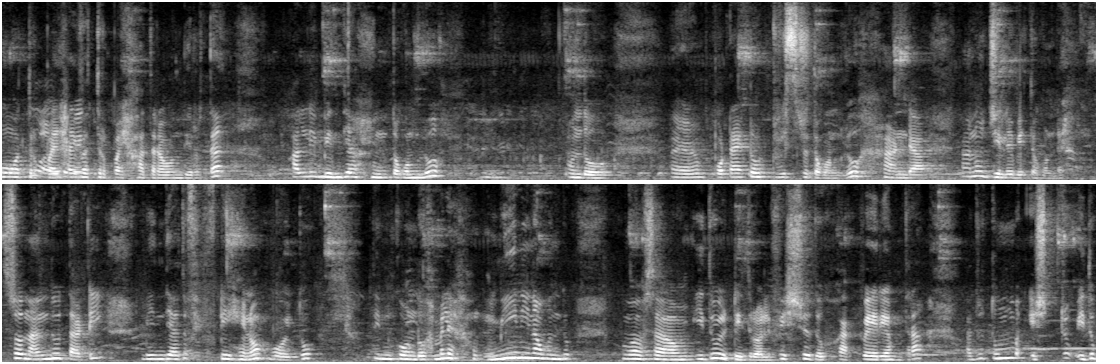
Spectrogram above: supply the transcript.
ಮೂವತ್ತು ರೂಪಾಯಿ ಐವತ್ತು ರೂಪಾಯಿ ಆ ಥರ ಒಂದಿರುತ್ತೆ. ಅಲ್ಲಿ ಬಿಂದ್ಯ ಹಿಂಗೆ ತೊಗೊಂಡು ಒಂದು ಪೊಟ್ಯಾಟೊ ಟ್ವಿಸ್ಟ್ ತೊಗೊಂಡ್ಲು ಆ್ಯಂಡ್ ನಾನು ಜಿಲೇಬಿ ತೊಗೊಂಡೆ. ಸೊ ನಂದು ತರ್ಟಿ ಬಿಂದ್ಯದು ಫಿಫ್ಟಿ ಏನೋ ಹೋಯಿತು. ತಿನ್ಕೊಂಡು ಆಮೇಲೆ ಮೀನಿನ ಒಂದು ಸ ಇದು ಇಟ್ಟಿದ್ರು ಅಲ್ಲಿ ಫಿಶ್ದು ಅಕ್ವೇರಿಯಂ ಥರ. ಅದು ತುಂಬ ಎಷ್ಟು ಇದು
